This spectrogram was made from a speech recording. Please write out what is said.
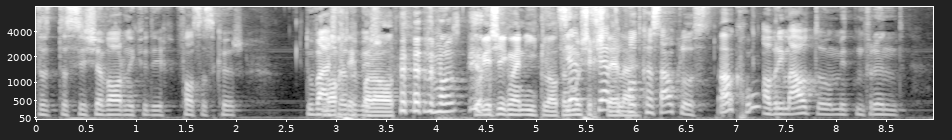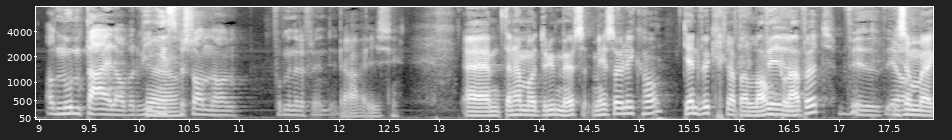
Das, das ist eine Warnung für dich, falls du das hörst. Du weißt, mach wer du bist. du. Du wirst irgendwann eingeladen, Sie dann musst du dich sie hat den stellen. Podcast auch gelost. Ah, cool. Aber im Auto mit einem Freund. Also nur ein Teil, aber wie Ja. ich es verstanden habe. Von meiner Freundin. Ja, easy. Ähm, dann haben wir drei Meers Meersäule gehabt. Die haben wirklich, glaube ich, lang Wild. gelebt. Wild, ja. In so einem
